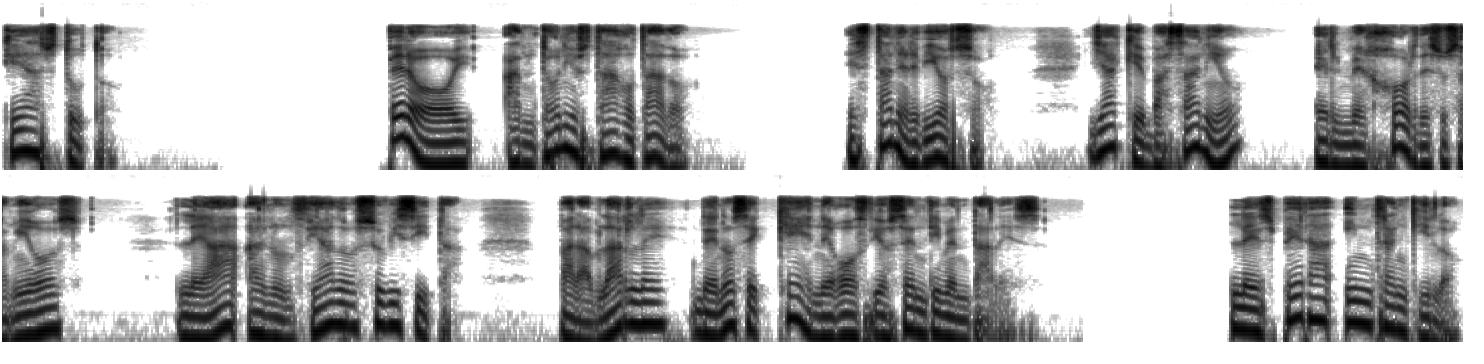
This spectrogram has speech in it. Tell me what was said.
que astuto. Pero hoy Antonio está agotado, está nervioso, ya que Basanio, el mejor de sus amigos, le ha anunciado su visita para hablarle de no sé qué negocios sentimentales. Le espera intranquilo,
